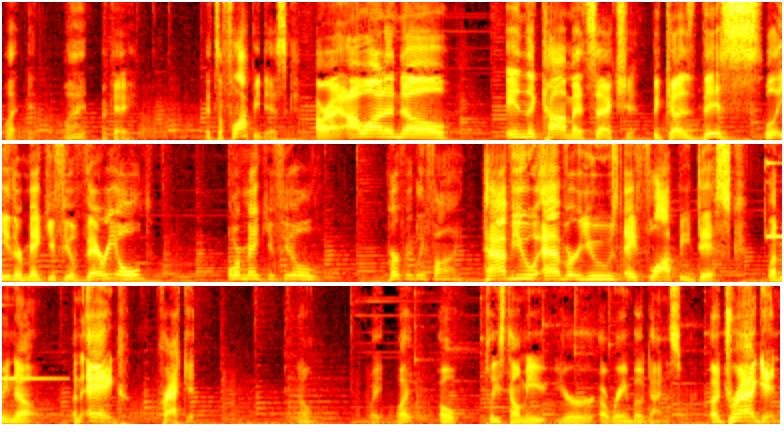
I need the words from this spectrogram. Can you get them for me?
What? What? Okay. It's a floppy disk. All right, I want to know in the comment section because this will either make you feel very old or make you feel perfectly fine. Have you ever used a floppy disk? Let me know. An egg. Crack it. No? Wait, what? Oh, please tell me you're a rainbow dinosaur. A dragon.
